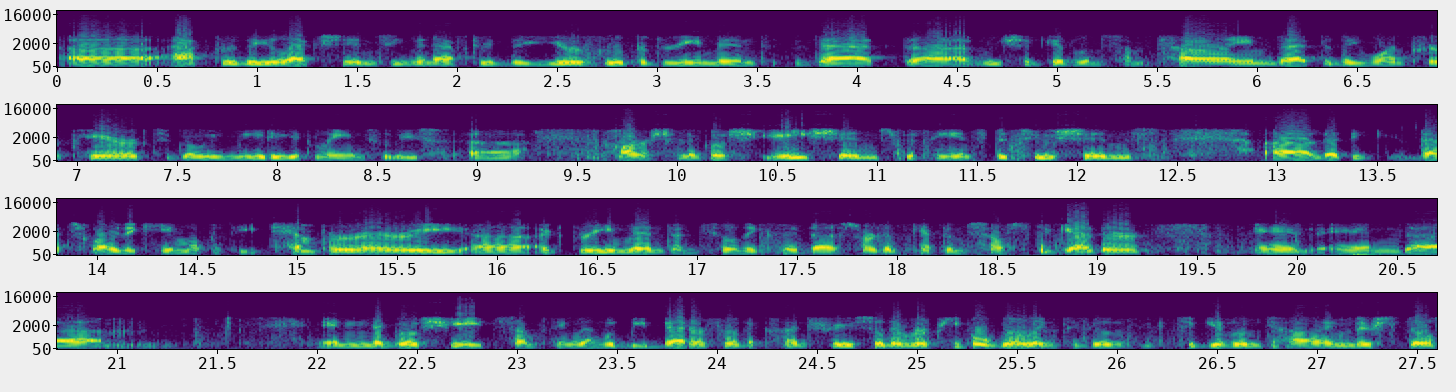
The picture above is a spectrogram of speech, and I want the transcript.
uh, after the elections, even after the Eurogroup agreement, that uh, we should give them some time, that they weren't prepared to go immediately into these uh, harsh negotiations with the institutions, uh, that they, that's why they came up with the temporary uh, agreement until they could uh, sort of get themselves together and and um, and negotiate something that would be better for the country. So there were people willing to go to give them time. There's still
